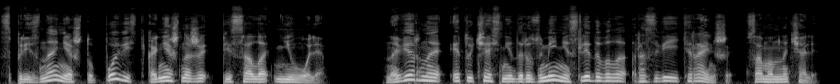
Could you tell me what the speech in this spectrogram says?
с признания, что повесть, конечно же, писала не Оля. Наверное, эту часть недоразумения следовало развеять раньше, в самом начале.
